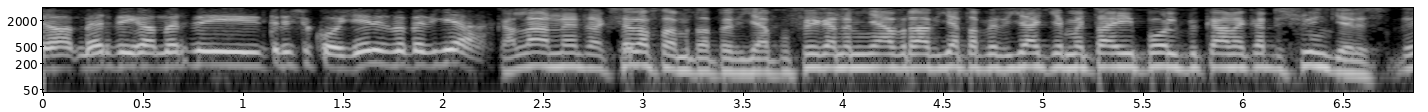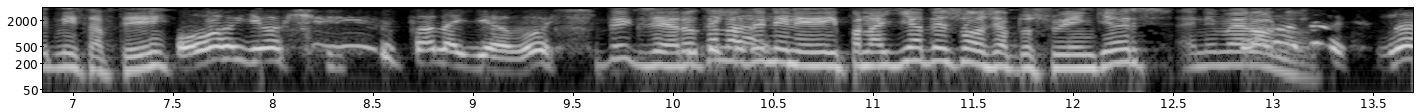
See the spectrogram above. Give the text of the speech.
είχαμε έρθει, είχαμε έρθει τρεις οικογένειες με παιδιά. Καλά, ναι, τα ξέρω αυτά με τα παιδιά που φύγανε μια βράδια τα παιδιά και μετά οι υπόλοιποι κάνανε κάτι swingers. Δεν είστε αυτοί; Όχι, όχι. Παναγία μου, όχι. Δεν ξέρω, καλά δεν είναι. Η Παναγία δεν σώζει από το swingers. Ενημερώνω. Ναι,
